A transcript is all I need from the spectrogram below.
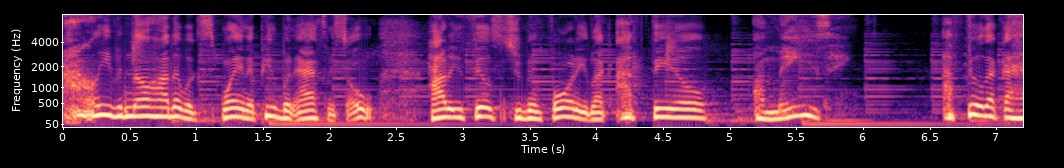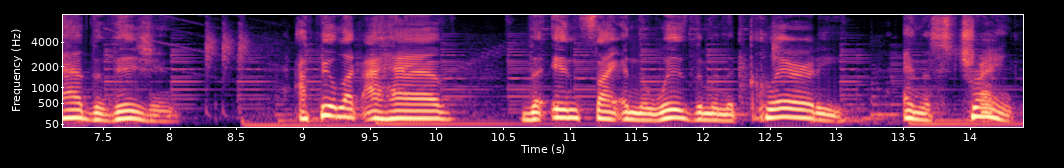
I don't even know how to explain it. People been asking, so how do you feel since you've been 40? Like I feel amazing. I feel like I have the vision. I feel like I have the insight and the wisdom and the clarity and the strength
